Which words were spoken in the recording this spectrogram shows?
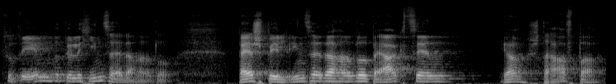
Zudem natürlich Insiderhandel. Beispiel, Insiderhandel bei Aktien, ja, strafbar.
